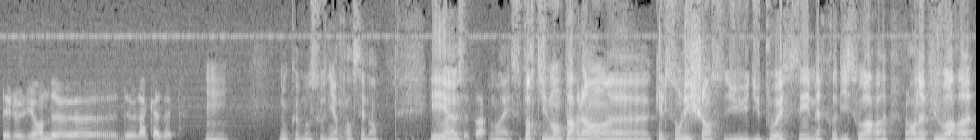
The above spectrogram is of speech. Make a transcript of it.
C'est le Lyon de, de la casette. Hmm. Donc un bon souvenir forcément. Et Ouais, euh, ouais, sportivement parlant, euh, quelles sont les chances du, du Pau FC mercredi soir Alors on a pu voir,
